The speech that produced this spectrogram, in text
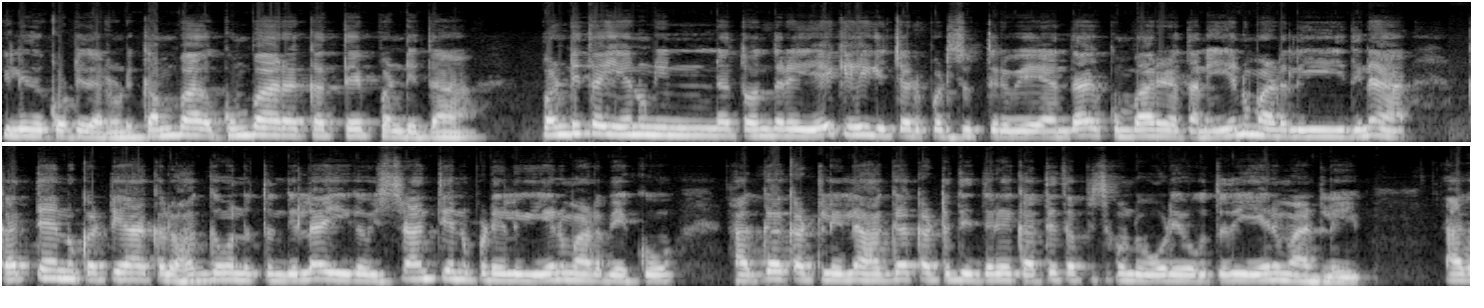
ಇಲ್ಲಿ ಕೊಟ್ಟಿದ್ದಾರೆ. ನೋಡಿ, ಕಂಬ, ಕುಂಬಾರ ಕತ್ತೆ ಪಂಡಿತ. ಪಂಡಿತ, ಏನು ನಿನ್ನ ತೊಂದರೆ ಏಕೆ ಹೀಗೆ ಚಡ್ಪಡಿಸುತ್ತಿರುವೆ? ಅಂದಾಗ ಕುಂಬಾರ ಹೇಳ್ತಾನೆ, ಏನು ಮಾಡಲಿ? ಈ ದಿನ ಕತ್ತೆಯನ್ನು ಕಟ್ಟಿ ಹಾಕಲು ಹಗ್ಗವನ್ನು ತಂದಿಲ್ಲ. ಈಗ ವಿಶ್ರಾಂತಿಯನ್ನು ಪಡೆಯಲು ಏನು ಮಾಡಬೇಕು? ಹಗ್ಗ ಕಟ್ಟಲಿಲ್ಲ. ಹಗ್ಗ ಕಟ್ಟದಿದ್ದರೆ ಕತ್ತೆ ತಪ್ಪಿಸಿಕೊಂಡು ಓಡಿ ಹೋಗುತ್ತದೆ. ಏನು ಮಾಡಲಿ? ಆಗ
